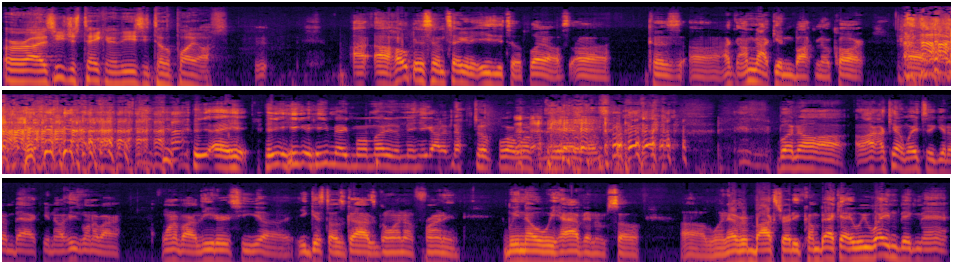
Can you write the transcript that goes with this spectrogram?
or uh, is he just taking it easy till the playoffs? I, I hope it's him taking it easy to the playoffs. Because uh, I, I'm not getting Bak no car. Uh, he, hey, he, he he make more money than me. He got enough to afford one for me but no, uh, I, I can't wait to get him back. You know, he's one of our one of our leaders. He uh, he gets those guys going up front, and we know we have in him. So uh, whenever Bak's ready, come back. Hey, we waiting, big man.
